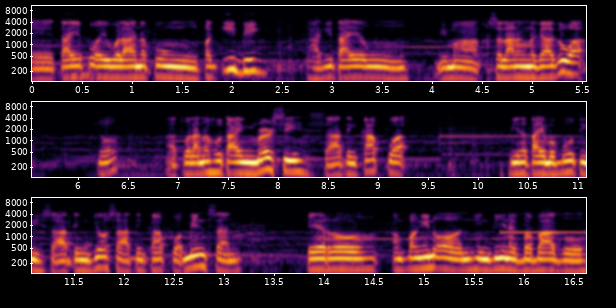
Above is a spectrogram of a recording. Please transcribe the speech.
eh, tayo po ay wala na pong pag-ibig, lagi tayong may mga kasalanang nagagawa, no? At wala na ho tayong mercy sa ating kapwa. Di na tayo mabuti sa ating Diyos, sa ating kapwa minsan. Pero ang Panginoon hindi nagbabago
